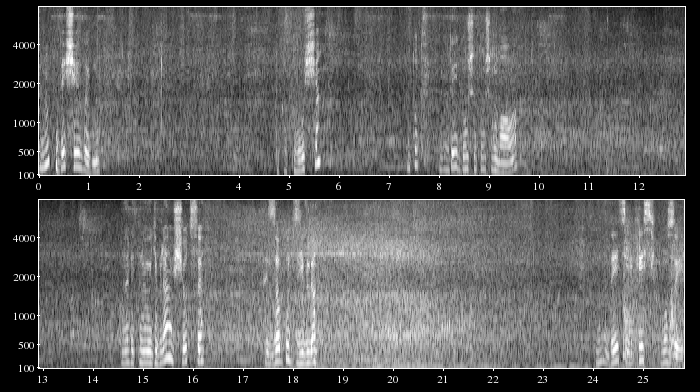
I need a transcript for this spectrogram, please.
Ну, дещо і видно. Така площа. Ну, Тут людей дуже-дуже мало. Навіть не уявляю, що це за будівля. Ну, Здається, якийсь музей.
